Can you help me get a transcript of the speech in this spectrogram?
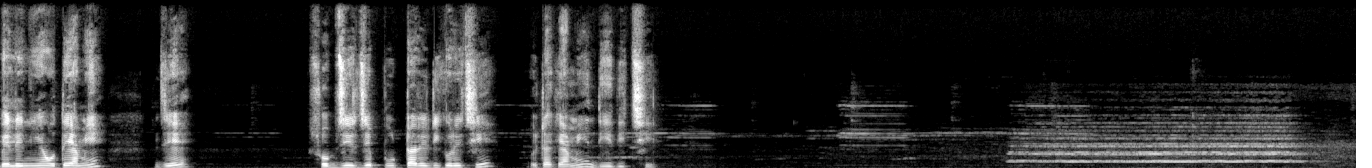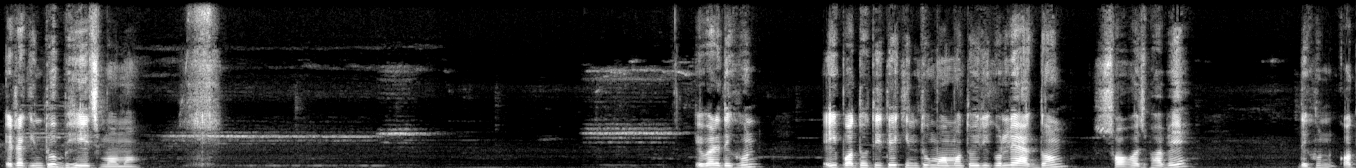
বেলে নিয়ে ওতে আমি যে সবজির যে পুরটা রেডি করেছি, ওইটাকে আমি দিয়ে দিচ্ছি। এটা কিন্তু ভেজ মোমো। এবারে দেখুন এই পদ্ধতিতে কিন্তু মোমো তৈরি করলে একদম সহজভাবে দেখুন কত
